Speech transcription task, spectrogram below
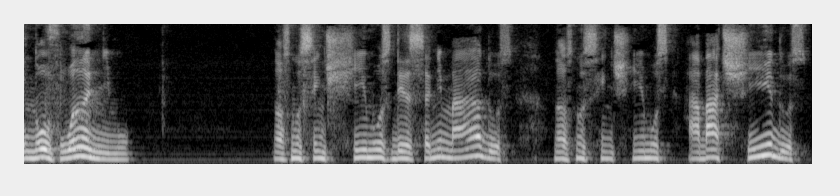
um novo ânimo. Nós nos sentimos desanimados, nós nos sentimos abatidos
